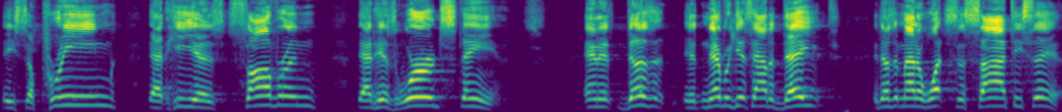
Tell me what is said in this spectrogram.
he's supreme, that He is sovereign, that His word stands. And it doesn't, it never gets out of date. It doesn't matter what society says.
